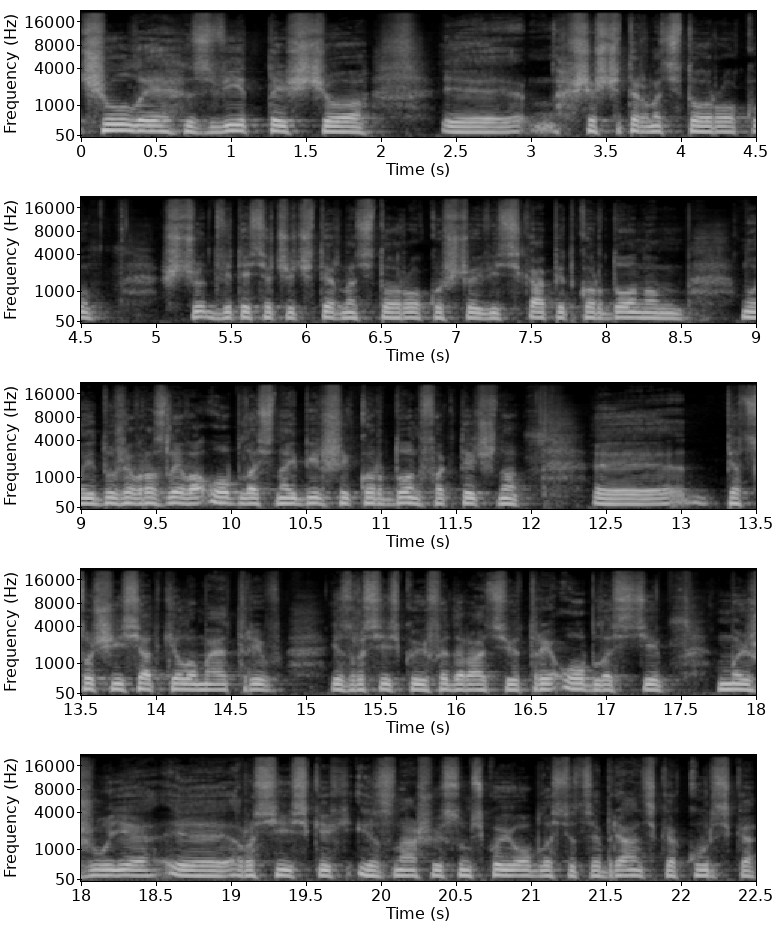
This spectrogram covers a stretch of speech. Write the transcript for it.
чули звідти, що е, ще з 2014 року, що 2014 року, що війська під кордоном, ну і дуже вразлива область, найбільший кордон, фактично е, 560 кілометрів із Російською Федерацією, три області межує е, російських із нашою Сумською областю, це Брянська, Курська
